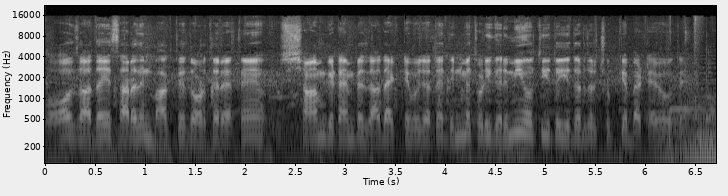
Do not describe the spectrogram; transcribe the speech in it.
बहुत ज़्यादा ये सारा दिन भागते दौड़ते रहते हैं। शाम के टाइम पे ज़्यादा एक्टिव हो जाते हैं। दिन में थोड़ी गर्मी होती है तो इधर उधर छुप के बैठे हुए होते हैं।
